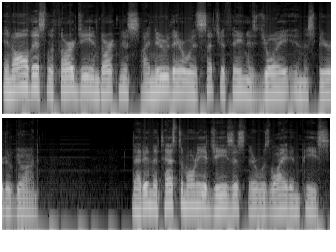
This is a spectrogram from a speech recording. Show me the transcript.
In all this lethargy and darkness, I knew there was such a thing as joy in the Spirit of God, that in the testimony of Jesus there was light and peace.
